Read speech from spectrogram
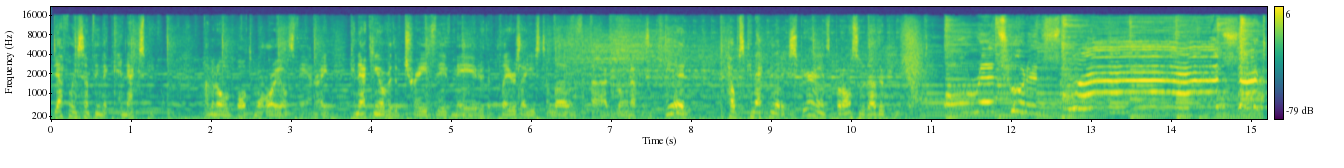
definitely something that connects people. I'm an old Baltimore Orioles fan, right? Connecting over the trades they've made or the players I used to love uh, growing up as a kid helps connect with that experience, but also with other people. Orange hooded sweatshirt.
